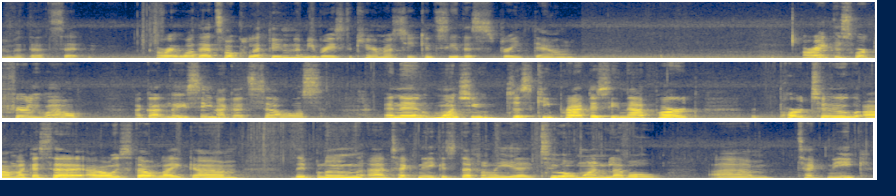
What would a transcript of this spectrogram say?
And let that sit. All right, while that's all collecting, let me raise the camera so you can see this straight down. All right, this worked fairly well. I got lacing, I got cells. And then once you just keep practicing that part, part two, um, like I said, I, I always felt like um, the bloom uh, technique is definitely a 201 level um, technique.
